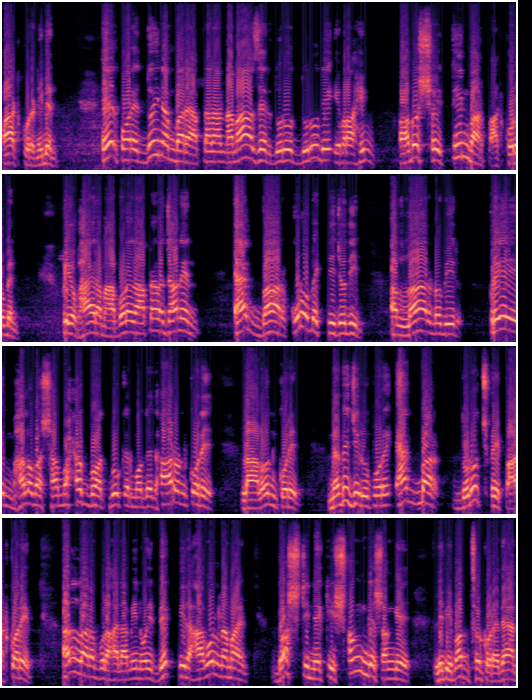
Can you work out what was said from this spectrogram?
পাঠ করে নেবেন। এরপরে দুই নম্বরে আপনারা নামাজের দুরুদ, দুরুদে ইব্রাহিম অবশ্যই তিনবার পাঠ করবেন। প্রিয় ভাইরা, মা বোনেরা, আপনারা জানেন একবার কোন ব্যক্তি যদি আল্লাহর নবীর প্রেম, ভালোবাসা, মহব্বত বুকের মধ্যে ধারণ করে, লালন করে, নবীজির উপরে একবার দরুদ ছড়ে পাঠ করে, আল্লাহ রাব্বুল আলামিন ওই ব্যক্তির আমল নামায় দশটি নেকি সঙ্গে সঙ্গে লিপিবদ্ধ করে দেন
